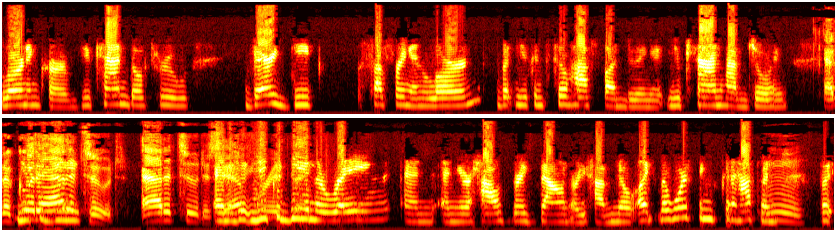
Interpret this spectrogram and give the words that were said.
learning curves. You can go through very deep suffering and learn, but you can still have fun doing it. You can have joy. And a good attitude. Be, attitude is and you could be in the rain and and your house breaks down or you have no like the worst thing's to happen. Mm. But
